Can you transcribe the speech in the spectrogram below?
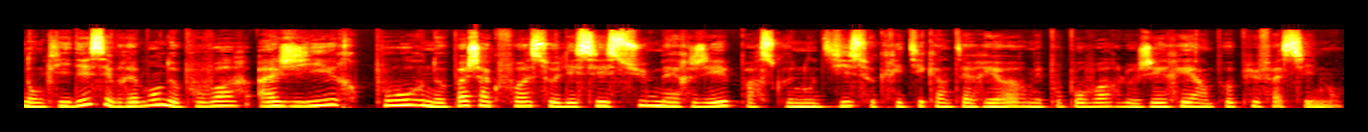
Donc l'idée, c'est vraiment de pouvoir agir pour ne pas chaque fois se laisser submerger par ce que nous dit ce critique intérieur, mais pour pouvoir le gérer un peu plus facilement.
